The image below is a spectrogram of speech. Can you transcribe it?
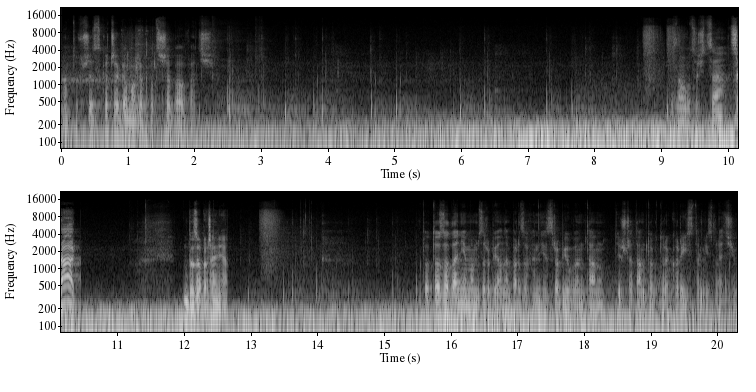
Mam tu wszystko, czego mogę potrzebować. Znowu coś chce? Zag... Do zobaczenia. To to zadanie mam zrobione. Bardzo chętnie zrobiłbym tam jeszcze tamto, które Koristo mi zlecił.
